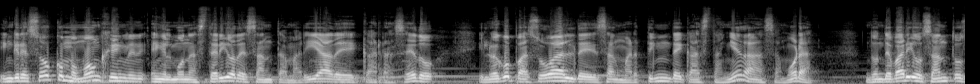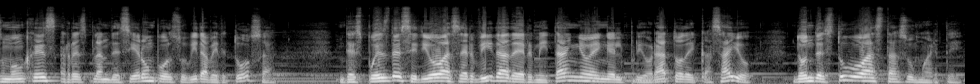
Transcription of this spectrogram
Ingresó como monje en el monasterio de Santa María de Carracedo y luego pasó al de San Martín de Castañeda, Zamora donde varios santos monjes resplandecieron por su vida virtuosa. Después decidió hacer vida de ermitaño en el priorato de Casayo, donde estuvo hasta su muerte.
